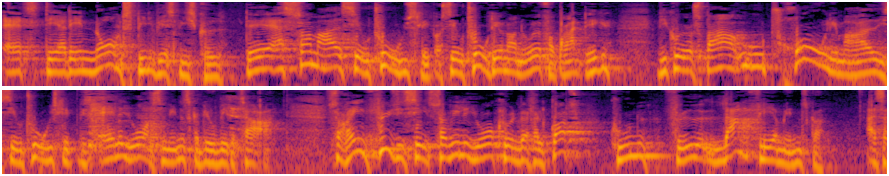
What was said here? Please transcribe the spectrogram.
at det er det enormt spild ved at spise kød. Det er så meget CO2-udslip, og CO2 det er jo når noget er forbrændt, ikke? Vi kunne jo spare utrolig meget i CO2-udslip, hvis alle jordens mennesker blev vegetarer. Så rent fysisk set, så ville jordkloden i hvert fald godt kunne føde langt flere mennesker. Altså,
